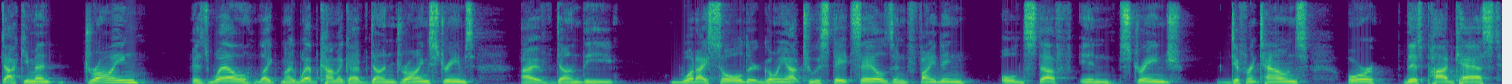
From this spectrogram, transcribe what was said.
document drawing, as well. Like my web comic, I've done drawing streams. I've done the what I sold or going out to estate sales and finding old stuff in strange different towns or this podcast.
